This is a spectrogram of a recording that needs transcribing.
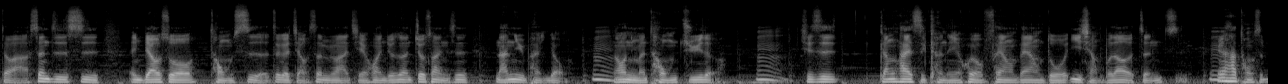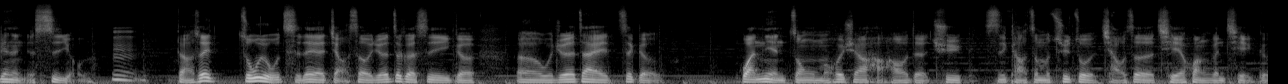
对吧？甚至是你不要说同事了，这个角色没办法切换，就算就算你是男女朋友，嗯，然后你们同居了，嗯，其实刚开始可能也会有非常非常多意想不到的争执，嗯、因为他同时变成你的室友了，嗯。对啊，所以诸如此类的角色，我觉得这个是一个，呃，我觉得在这个观念中，我们会需要好好的去思考怎么去做角色的切换跟切割。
